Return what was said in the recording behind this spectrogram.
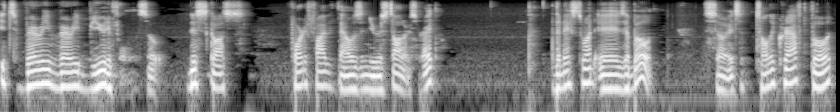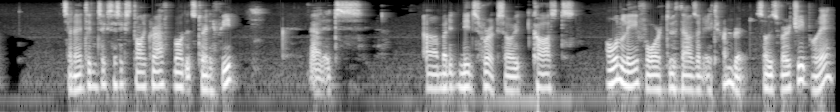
it's very very beautiful. So this costs 45,000 US dollars right? The next one is a boat. So it's a Tollycraft boat. It's a 1966 Tollycraft boat. It's 20 feet. And it's uh, but it needs work. So it costs only for 2,800 so it's very cheap okay?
